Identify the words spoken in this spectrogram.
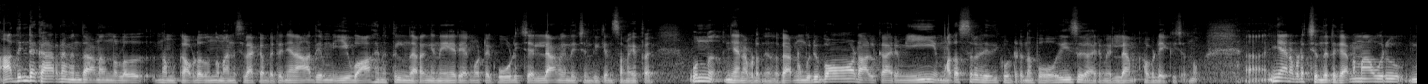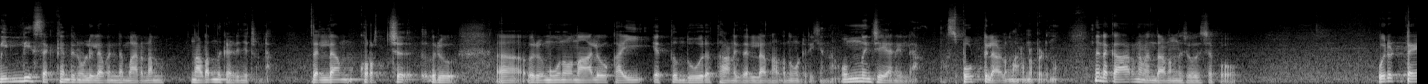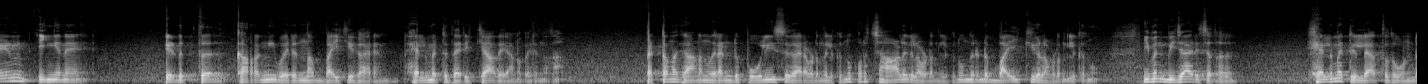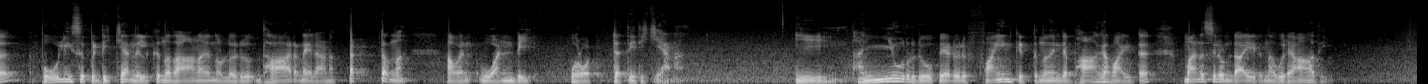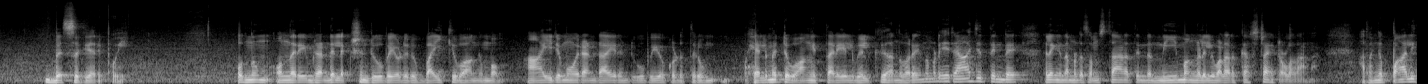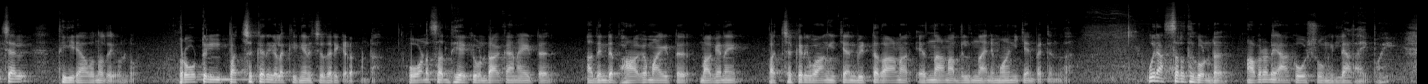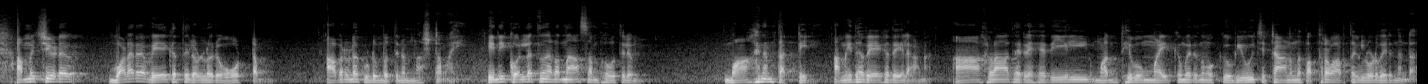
അതിന്റെ കാരണം എന്താണെന്നുള്ളത് നമുക്ക് അവിടെ നിന്ന് മനസ്സിലാക്കാൻ പറ്റും. ഞാൻ ആദ്യം ഈ വാഹനത്തിൽ നിന്നിറങ്ങി നേരെ അങ്ങോട്ടേക്ക് ഓടിച്ചെല്ലാം എന്ന് ചിന്തിക്കുന്ന സമയത്ത് ഒന്ന് ഞാൻ അവിടെ നിന്നു. കാരണം ഒരുപാട് ആൾക്കാരും ഈ മതസ്ര എഴുതിക്കൊണ്ടിരുന്ന പോലീസുകാരും എല്ലാം അവിടേക്ക് ചെന്നു. ഞാൻ അവിടെ ചെന്നിട്ട് കാരണം ആ ഒരു മില്ലി സെക്കൻഡിനുള്ളിൽ അവന്റെ മരണം നടന്നു കഴിഞ്ഞിട്ടുണ്ട്. ഇതെല്ലാം കുറച്ച് ഒരു ഒരു മൂന്നോ നാലോ കൈ എത്തും ദൂരത്താണ് ഇതെല്ലാം നടന്നുകൊണ്ടിരിക്കുന്നത്. ഒന്നും ചെയ്യാനില്ല. സ്പോട്ടിലാൾ മരണപ്പെടുന്നു. ഇതിന്റെ കാരണം എന്താണെന്ന് ചോദിച്ചപ്പോൾ ഒരു ടേൺ ഇങ്ങനെ എടുത്ത് കറങ്ങി വരുന്ന ബൈക്കുകാരൻ ഹെൽമെറ്റ് ധരിക്കാതെയാണ് വരുന്നത്. പെട്ടെന്ന് കാണുന്ന രണ്ട് പോലീസുകാർ അവിടെ നിൽക്കുന്നു കുറച്ച് ആളുകൾ അവിടെ നിൽക്കുന്നു ഒന്ന് രണ്ട് ബൈക്കുകൾ അവിടെ നിൽക്കുന്നു. ഇവൻ വിചാരിച്ചത് ഹെൽമെറ്റ് ഇല്ലാത്തതുകൊണ്ട് പോലീസ് പിടിക്കാൻ നിൽക്കുന്നതാണ് എന്നുള്ളൊരു ധാരണയിലാണ് പെട്ടെന്ന് അവൻ വണ്ടി ഒരൊറ്റ തിരിക്കുകയാണ് ഈ അഞ്ഞൂറ് രൂപയുടെ ഒരു ഫൈൻ കിട്ടുന്നതിന്റെ ഭാഗമായിട്ട് മനസ്സിലുണ്ടായിരുന്ന ഒരു ആദി ബസ് കയറിപ്പോയി. ഒന്നും ഒന്നരയും രണ്ട് ലക്ഷം രൂപയുടെ ഒരു ബൈക്ക് വാങ്ങുമ്പം ആയിരമോ രണ്ടായിരം രൂപയോ കൊടുത്തൊരു ഹെൽമെറ്റ് വാങ്ങി തലയിൽ വിൽക്കുക എന്ന് പറയുന്നത് നമ്മുടെ ഈ രാജ്യത്തിന്റെ അല്ലെങ്കിൽ നമ്മുടെ സംസ്ഥാനത്തിന്റെ നിയമങ്ങളിൽ വളരെ കഷ്ടമായിട്ടുള്ളതാണ്. അതങ്ങ് പാലിച്ചാൽ തീരാവുന്നതേ ഉള്ളൂ. റോട്ടിൽ പച്ചക്കറികളൊക്കെ ഇങ്ങനെ ചിതറിക്കിടപ്പുണ്ട് ഓണസദ്യയൊക്കെ ഉണ്ടാക്കാനായിട്ട് അതിന്റെ ഭാഗമായിട്ട് മകനെ പച്ചക്കറി വാങ്ങിക്കാൻ വിട്ടതാണ് എന്നാണ് അതിൽ നിന്ന് അനുമാനിക്കാൻ പറ്റുന്നത്. ഒരു അശ്രദ്ധ കൊണ്ട് അവരുടെ ആഘോഷവും ഇല്ലാതായിപ്പോയി. അമ്മച്ചിയുടെ വളരെ വേഗത്തിലുള്ളൊരു ഓട്ടം അവരുടെ കുടുംബത്തിനും നഷ്ടമായി. ഇനി കൊല്ലത്ത് നടന്ന ആ സംഭവത്തിലും വാഹനം തട്ടി അമിത വേഗതയിലാണ്. ആഹ്ലാദരഹതിയിൽ മദ്യവും മയക്കുമരുന്നും ഒക്കെ ഉപയോഗിച്ചിട്ടാണെന്ന് പത്രവാർത്തകളിലൂടെ വരുന്നുണ്ട്.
